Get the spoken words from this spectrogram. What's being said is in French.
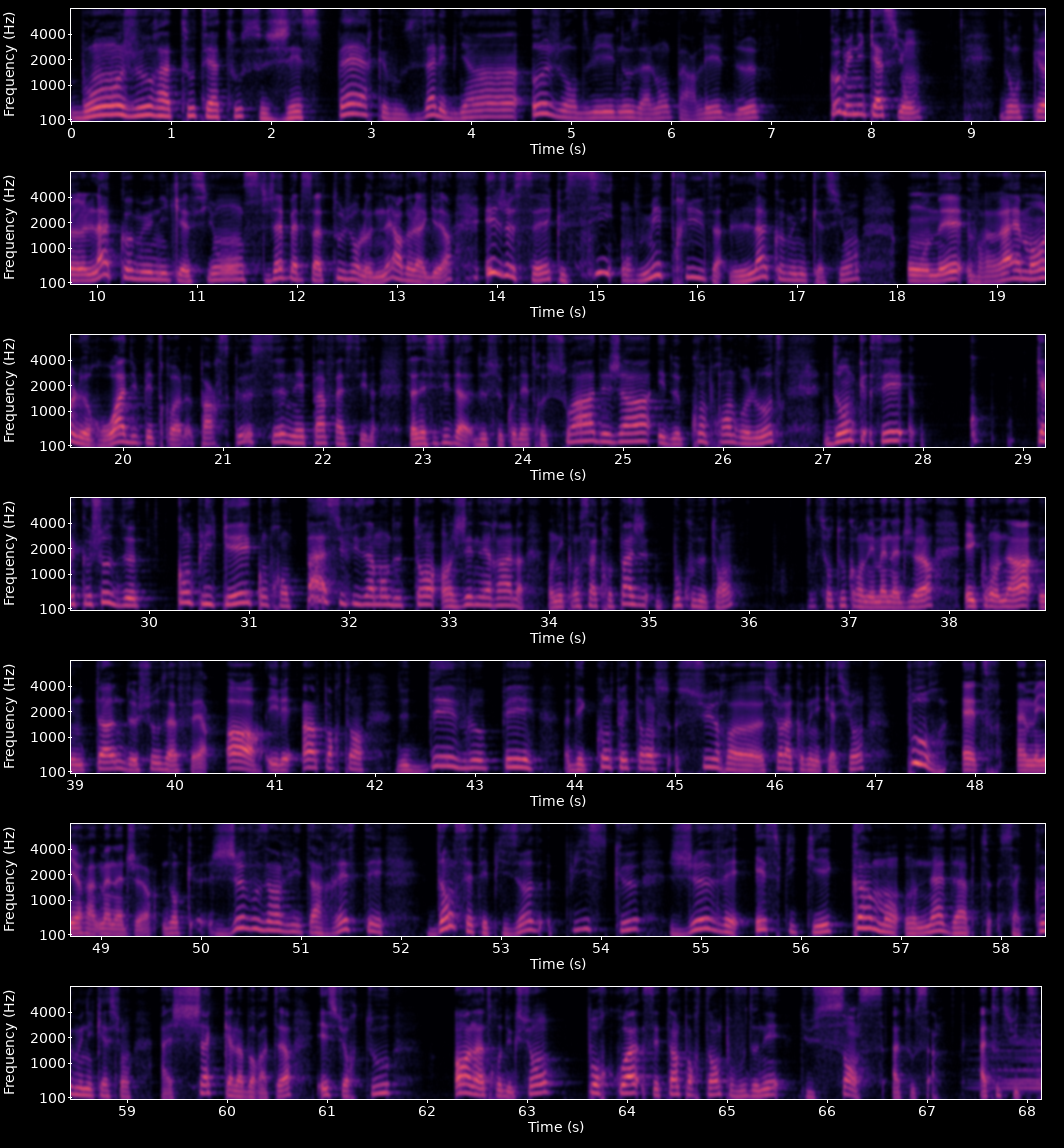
Bonjour à toutes et à tous, j'espère que vous allez bien. Aujourd'hui, nous allons parler de communication. Donc euh, la communication, j'appelle ça toujours le nerf de la guerre. Et je sais que si on maîtrise la communication, on est vraiment le roi du pétrole parce que ce n'est pas facile. Ça nécessite de se connaître soi déjà et de comprendre l'autre. Donc c'est quelque chose de compliqué, qu'on prend pas suffisamment de temps en général, on n'y consacre pas beaucoup de temps, surtout quand on est manager et qu'on a une tonne de choses à faire. Or, il est important de développer des compétences sur, euh, sur la communication pour être un meilleur manager. Donc, je vous invite à rester dans cet épisode puisque je vais expliquer comment on adapte sa communication à chaque collaborateur et surtout en introduction pourquoi c'est important pour vous donner du sens à tout ça. A tout de suite.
